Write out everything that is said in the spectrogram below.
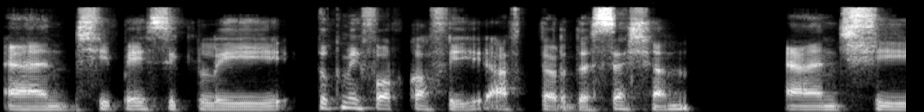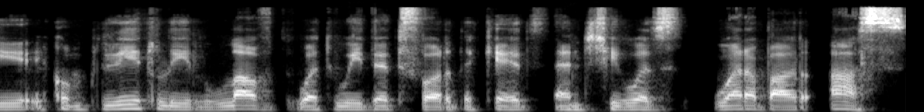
And she basically took me for coffee after the session. And she completely loved what we did for the kids. And she was, what about us?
